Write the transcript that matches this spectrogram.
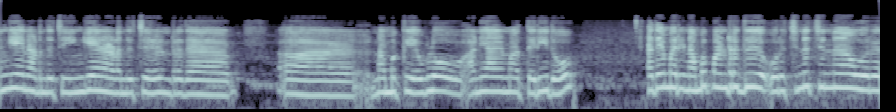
அங்கேயே நடந்துச்சு? இங்கேயே நடந்துச்சுன்றத நமக்கு எவ்வளோ அநியாயமாக தெரியுதோ அதே மாதிரி நம்ம பண்றது ஒரு சின்ன சின்ன ஒரு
